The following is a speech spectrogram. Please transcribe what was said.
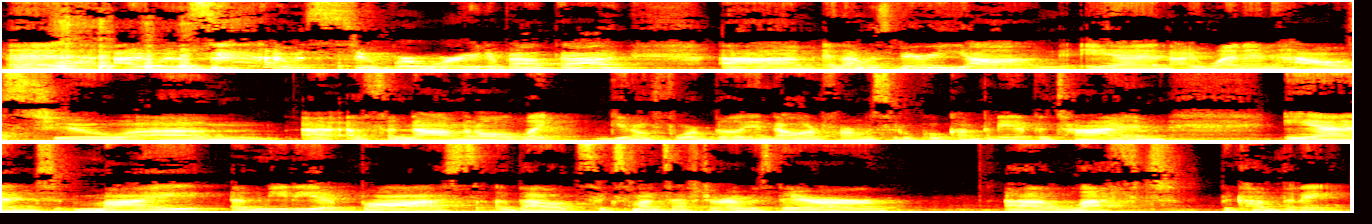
and I was I was super worried about that, um, and I was very young, and I went in house to um, a, a phenomenal, like you know, four billion dollar pharmaceutical company at the time. And my immediate boss, about six months after I was there, uh, left the company.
